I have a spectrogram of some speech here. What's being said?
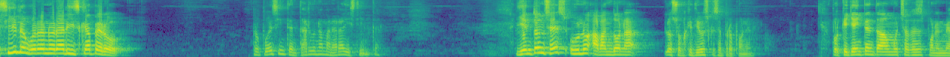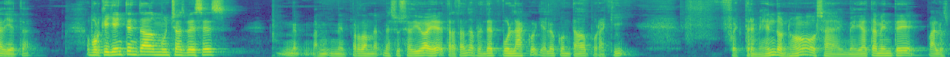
sí, la burra no era arisca, pero, pero puedes intentar de una manera distinta. Y entonces uno abandona los objetivos que se proponen. Porque ya he intentado muchas veces ponerme a dieta. O porque ya he intentado muchas veces, perdón, me, sucedió eh, tratando de aprender polaco, ya lo he contado por aquí fue tremendo, ¿no? O sea, inmediatamente a los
